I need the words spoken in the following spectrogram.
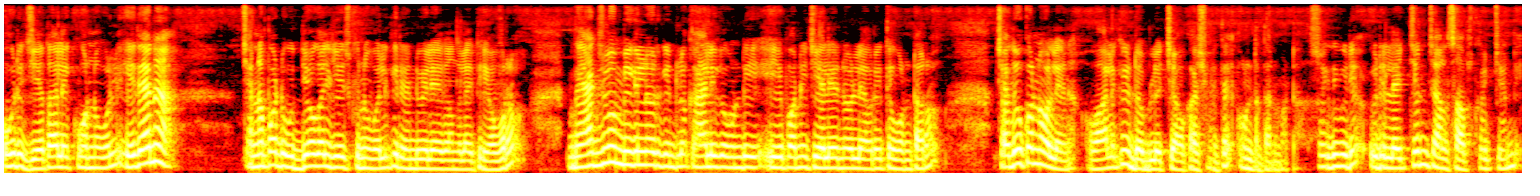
ఒకటి జీతాలు ఎక్కువ ఉన్న వాళ్ళు ఏదైనా చిన్నపాటి ఉద్యోగాలు చేసుకునే వాళ్ళకి రెండు వేల ఐదు వందలు అయితే ఎవరో. మ్యాక్సిమం మిగిలిన వారికి ఇంట్లో ఖాళీగా ఉండి ఏ పని చేయలేని వాళ్ళు ఎవరైతే ఉంటారో చదువుకున్న వాళ్ళైనా వాళ్ళకి డబ్బులు వచ్చే అవకాశం అయితే ఉంటుంది అనమాట సో ఇది వీడియో. వీడియో లైక్ చేయండి ఛానల్ సబ్స్క్రైబ్ చేయండి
